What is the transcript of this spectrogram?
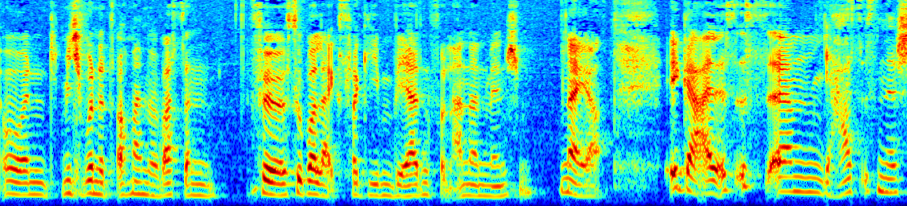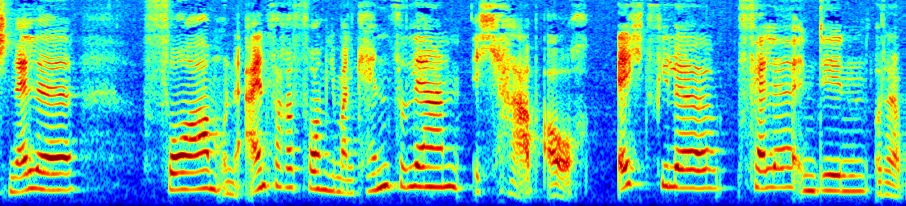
Und mich wundert es auch manchmal, was dann für Super Likes vergeben werden von anderen Menschen. Naja, egal. Es ist, ähm, ja, es ist eine schnelle Form und eine einfache Form, jemanden kennenzulernen. Ich habe auch echt viele Fälle, in denen, oder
